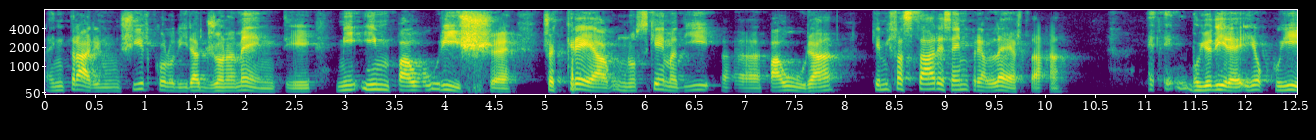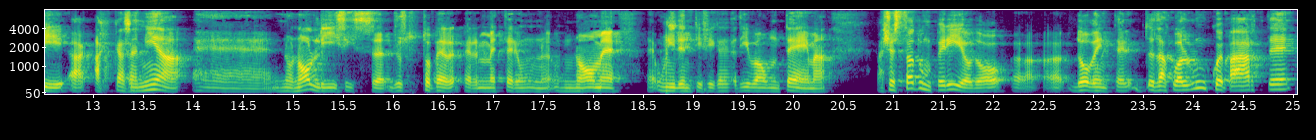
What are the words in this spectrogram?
entrare in un circolo di ragionamenti, mi impaurisce, cioè crea uno schema di uh, paura che mi fa stare sempre allerta. E, voglio dire, io qui a, a casa mia eh, non ho l'ISIS, giusto per, per mettere un, un, nome, eh, un identificativo a un tema, ma c'è stato un periodo eh, dove te, da qualunque parte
